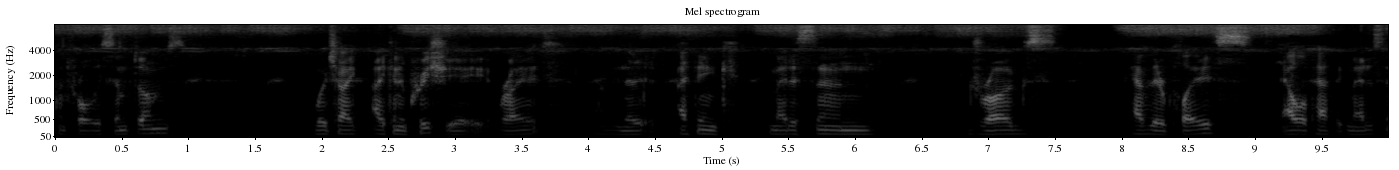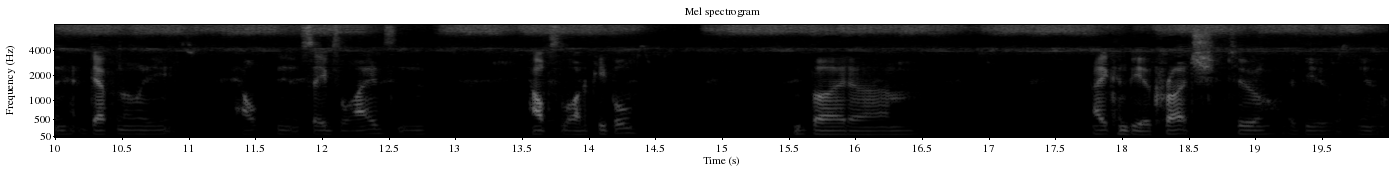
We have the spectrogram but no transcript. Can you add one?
control the symptoms, which I, I can appreciate, right? I mean, I think medicine, drugs have their place. Allopathic medicine definitely help you know, saves lives and helps a lot of people but um, it can be a crutch too if you you know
